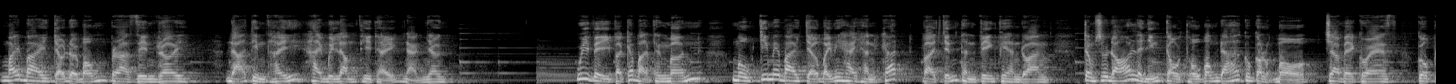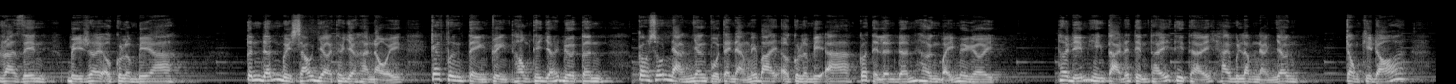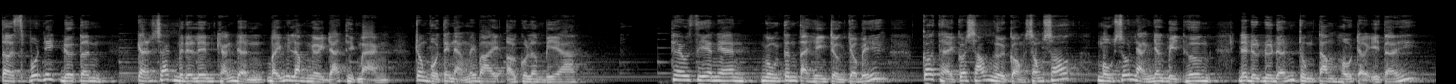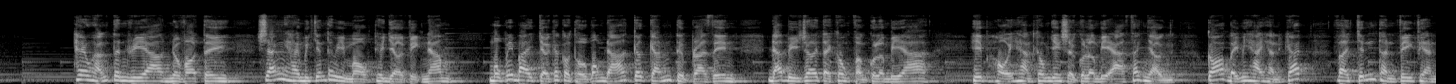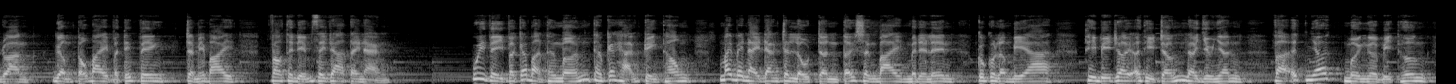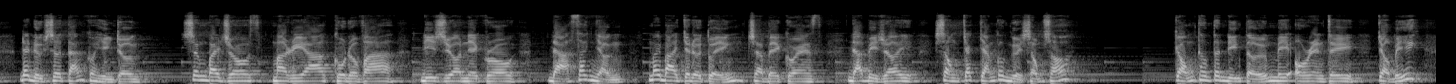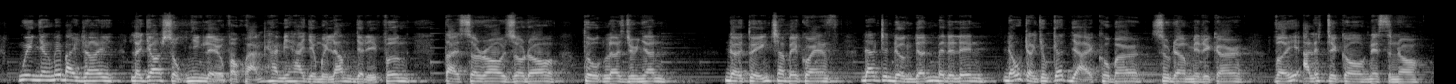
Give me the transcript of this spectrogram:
Máy bay chở đội bóng Brazil rơi đã tìm thấy 25 thi thể nạn nhân. Quý vị và các bạn thân mến, một chiếc máy bay chở 72 hành khách và 9 thành viên phi hành đoàn, trong số đó là những cầu thủ bóng đá của câu lạc bộ Chapecoense của Brazil bị rơi ở Colombia. Tính đến 16 giờ theo giờ Hà Nội, các phương tiện truyền thông thế giới đưa tin con số nạn nhân vụ tai nạn máy bay ở Colombia có thể lên đến hơn 70 người. Thời điểm hiện tại đã tìm thấy thi thể 25 nạn nhân. Trong khi đó, tờ Sputnik đưa tin cảnh sát Medellin khẳng định 75 người đã thiệt mạng trong vụ tai nạn máy bay ở Colombia. Theo CNN, nguồn tin tại hiện trường cho biết có thể có 6 người còn sống sót, một số nạn nhân bị thương đã được đưa đến trung tâm hỗ trợ y tế. Theo hãng tin RIA Novosti, sáng ngày 29 tháng 11 theo giờ Việt Nam, một máy bay chở các cầu thủ bóng đá cất cánh từ Brazil đã bị rơi tại không phận Colombia. Hiệp hội Hàng không dân sự Colombia xác nhận có 72 hành khách và 9 thành viên phi hành đoàn gồm tổ bay và tiếp viên trên máy bay vào thời điểm xảy ra tai nạn. Quý vị và các bạn thân mến, theo các hãng truyền thông, máy bay này đang trên lộ trình tới sân bay Medellin của Colombia thì bị rơi ở thị trấn La Union và ít nhất 10 người bị thương đã được sơ tán khỏi hiện trường. Sân bay Jose Maria Cordova de Rio Negro đã xác nhận máy bay cho đội tuyển Chapecoense đã bị rơi, song chắc chắn có người sống sót. Cổng thông tin điện tử Mi Oriente cho biết, nguyên nhân máy bay rơi là do sụt nhiên liệu vào khoảng 22 giờ 15 giờ địa phương tại Cerro Zodo thuộc La Union. Đội tuyển Chapecoense đang trên đường đến Medellin đấu trận chung kết giải Copa Sudamerica với Atlético Nacional.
